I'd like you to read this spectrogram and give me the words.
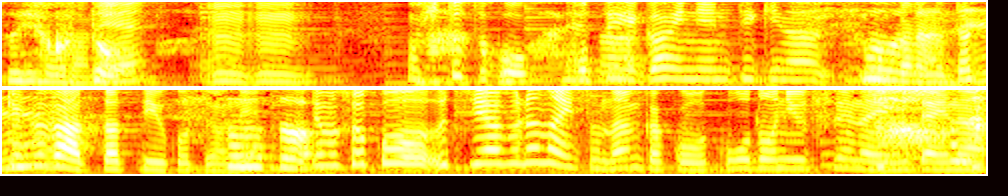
ということ。を、うんもうまあ一つこう固定概念的なのからの脱却があったっていうことよね。そうそう。でもそこを打ち破らないとなんかこう行動に移せないみたいな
